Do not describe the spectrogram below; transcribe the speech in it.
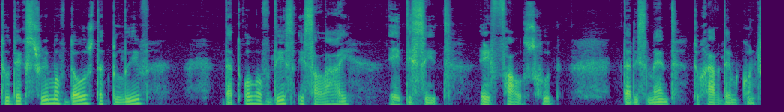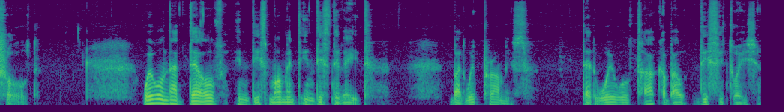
to the extreme of those that believe that all of this is a lie, a deceit, a falsehood that is meant to have them controlled. We will not delve in this moment in this debate, but we promise that we will talk about this situation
